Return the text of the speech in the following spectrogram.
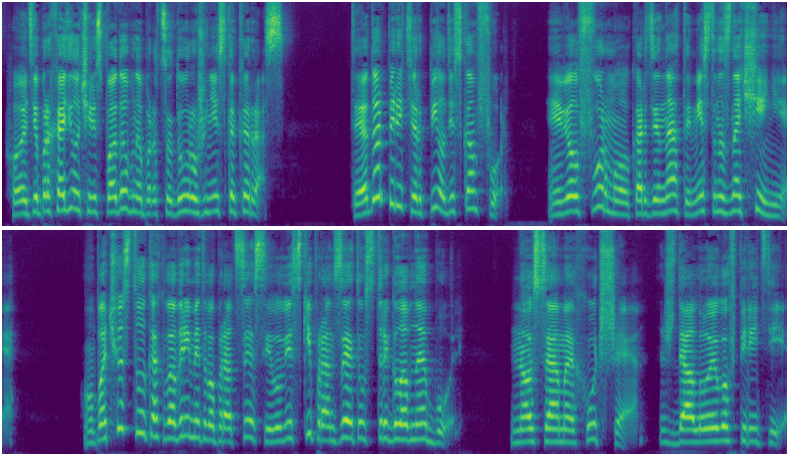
хоть и проходил через подобную процедуру уже несколько раз. Теодор перетерпел дискомфорт и ввел формулу координаты места назначения. Он почувствовал, как во время этого процесса его виски пронзает острая головная боль. Но самое худшее ждало его впереди.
